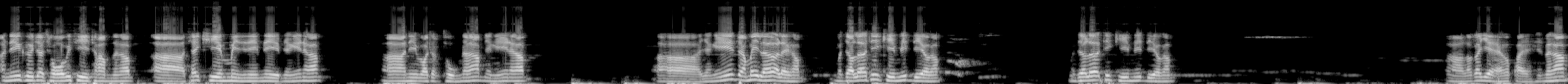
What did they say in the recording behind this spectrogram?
อันนี้คือจะโชว์วิธีทำนะครับ อ่า ใช้ครีมหนีบๆอย่างนี้นะครับ อ่านี่ออกจากถุงนะครับ อย่างนี้นะครับ อ่า อย่างนี้จะไม่เลอะเลยครับ มันจะเลอะที่ครีมนิดเดียวครับ มันจะเลอะที่ครีมนิดเดียวครับ อ่า แล้วก็แย่เข้าไปเห็นไหมครับ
